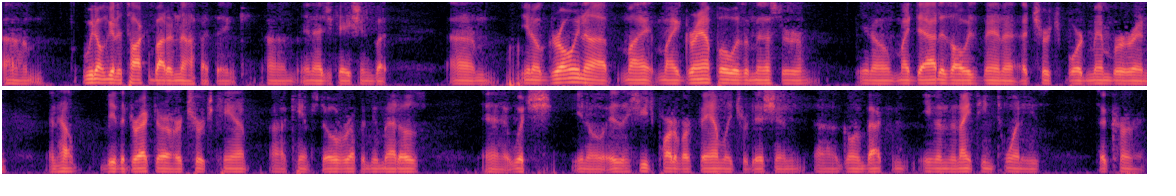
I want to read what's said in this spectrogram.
um, we don't get to talk about enough. I think um, in education, but um, you know, growing up, my my grandpa was a minister. You know, my dad has always been a, a church board member and and helped be the director of our church camp, uh, Camp Stover up in New Meadows, uh, which you know is a huge part of our family tradition, uh, going back from even the 1920s. to current.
